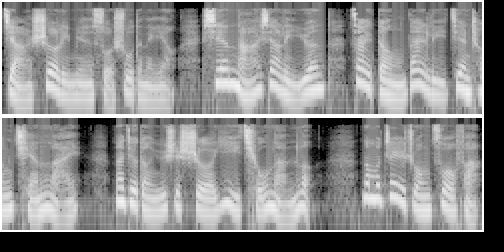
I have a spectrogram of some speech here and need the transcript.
假设里面所述的那样，先拿下李渊，再等待李建成前来，那就等于是舍易求难了。那么这种做法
